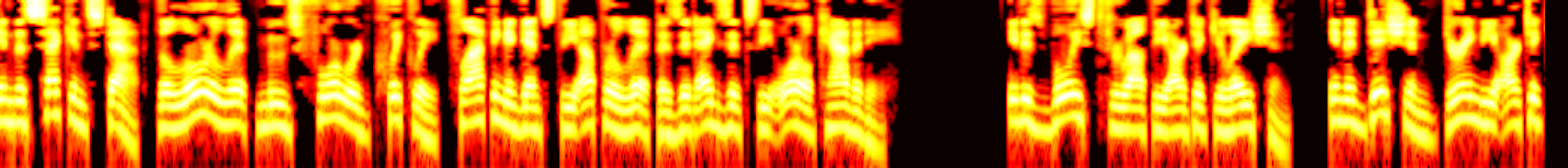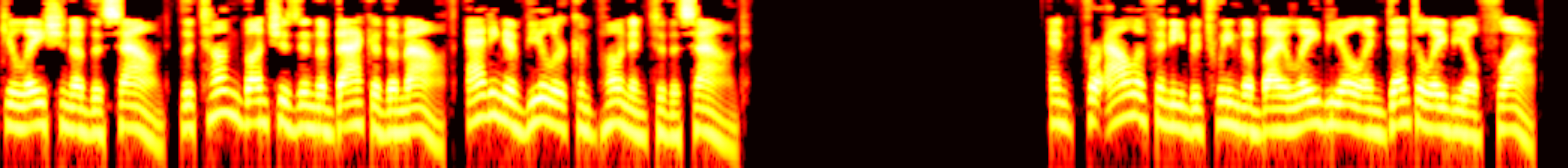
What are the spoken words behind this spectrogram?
In the second step, the lower lip moves forward quickly, flapping against the upper lip as it exits the oral cavity. It is voiced throughout the articulation. In addition, during the articulation of the sound, the tongue bunches in the back of the mouth, adding a velar component to the sound. And, for allophony between the bilabial and dentolabial flap,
